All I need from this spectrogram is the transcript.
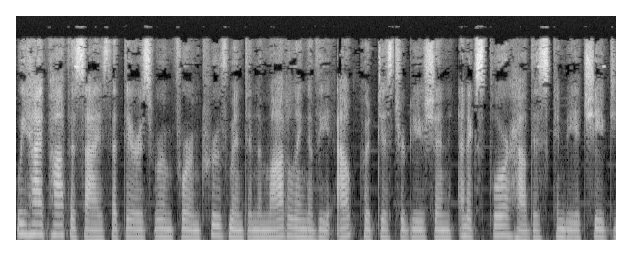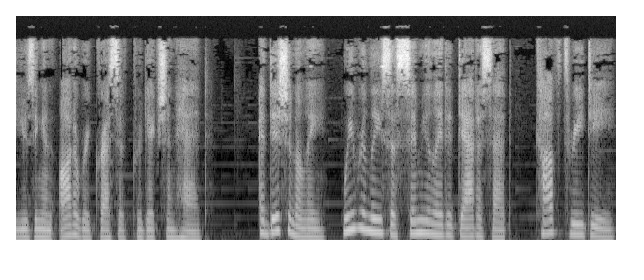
we hypothesize that there is room for improvement in the modeling of the output distribution and explore how this can be achieved using an autoregressive prediction head. Additionally, we release a simulated dataset, COV3D,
